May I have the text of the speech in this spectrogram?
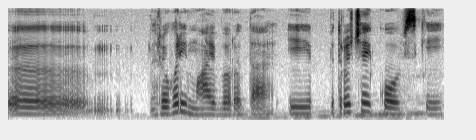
е, Григорій Майборода, і Петро Чайковський,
